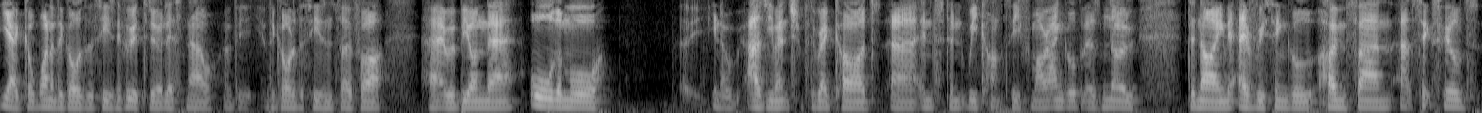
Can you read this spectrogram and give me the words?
yeah, got one of the goals of the season. If we were to do a list now of the, of the goal of the season so far, uh, it would be on there. All the more you know, as you mentioned for the red card uh, incident, we can't see from our angle, but there's no denying that every single home fan at Sixfields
